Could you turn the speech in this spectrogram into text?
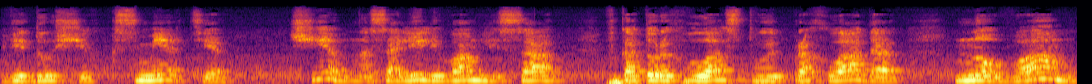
ведущих к смерти? Чем насолили вам леса, в которых властвует прохлада, но вам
